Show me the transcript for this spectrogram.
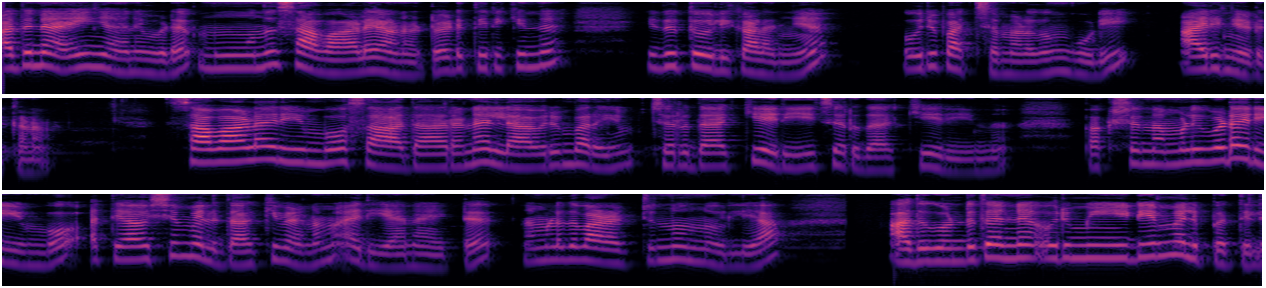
അതിനായി ഞാനിവിടെ മൂന്ന് സവാളയാണ് കേട്ടോ എടുത്തിരിക്കുന്നത്. ഇത് തൊലി കളഞ്ഞ് ഒരു പച്ചമുളകും കൂടി അരിഞ്ഞെടുക്കണം. സവാള അരിയുമ്പോൾ സാധാരണ എല്ലാവരും പറയും ചെറുതാക്കി അരി ചെറുതാക്കി അരിയുന്നു പക്ഷെ നമ്മളിവിടെ അരിയുമ്പോൾ അത്യാവശ്യം വലുതാക്കി വേണം അരിയാനായിട്ട്. നമ്മളത് വഴറ്റുന്നൊന്നുമില്ല. അതുകൊണ്ട് തന്നെ ഒരു മീഡിയം വലുപ്പത്തിൽ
